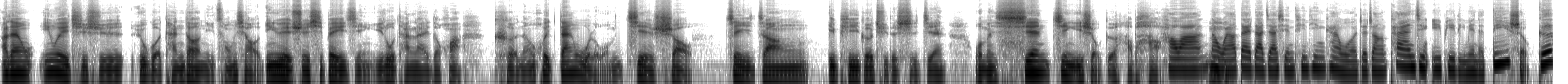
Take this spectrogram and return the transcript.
阿丹，因为其实如果谈到你从小音乐学习背景一路谈来的话，可能会耽误了我们介绍这一张 EP 歌曲的时间。我们先进一首歌，好不好？好啊，那我要带大家先听听看我这张《太安静》EP 里面的第一首歌，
